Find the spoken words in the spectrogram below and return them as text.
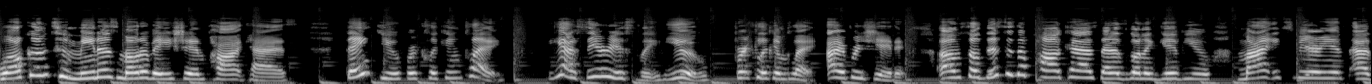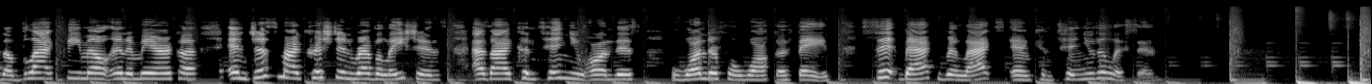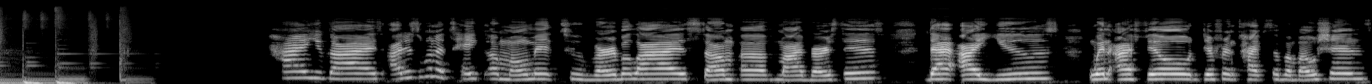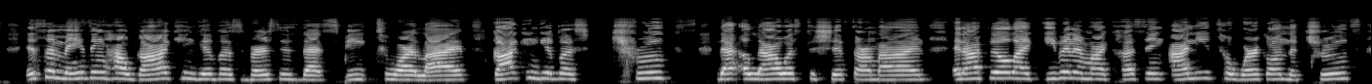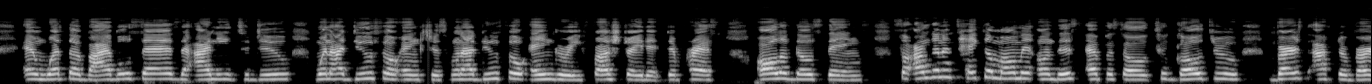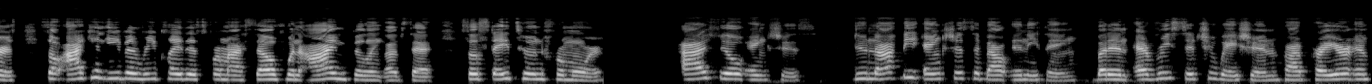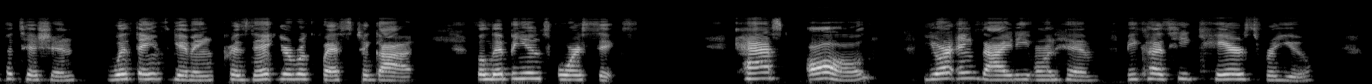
Welcome to Mina's Motivation Podcast. Thank you for clicking play. Yeah, seriously, you for clicking play. I appreciate it. Um, so this is a podcast that is going to give you my experience as a black female in America and just my Christian revelations as I continue on this wonderful walk of faith. Sit back, relax, and continue to listen. Hi, you guys. I just want to take a moment to verbalize some of my verses that I use when I feel different types of emotions. It's amazing how God can give us verses that speak to our life. God can give us truths that allow us to shift our mind. And I feel like even in my cussing, I need to work on the truths and what the Bible says that I need to do when I do feel anxious, when I do feel angry, frustrated, depressed, all of those things. So I'm going to take a moment on this episode to go through verse after verse so I can even replay this for myself when I'm feeling upset. So stay tuned for more. I feel anxious. Do not be anxious about anything, but in every situation, by prayer and petition, with thanksgiving, present your requests to God. Philippians 4 6. Cast all your anxiety on Him because He cares for you.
